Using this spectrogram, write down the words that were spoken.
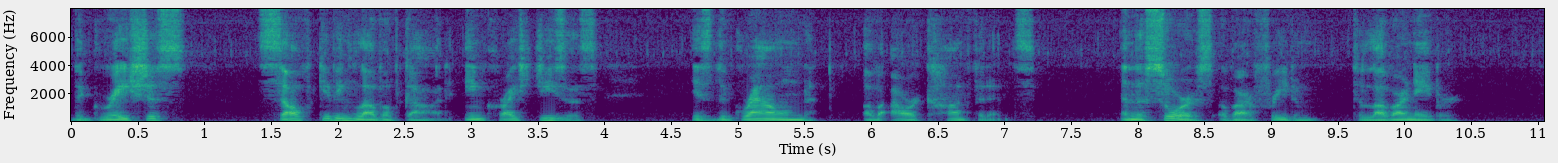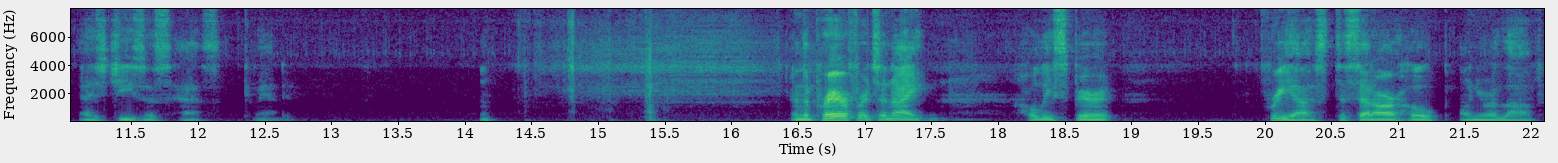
The gracious, self giving love of God in Christ Jesus is the ground of our confidence and the source of our freedom to love our neighbor as Jesus has commanded. Hmm. And the prayer for tonight, Holy Spirit, free us to set our hope on your love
